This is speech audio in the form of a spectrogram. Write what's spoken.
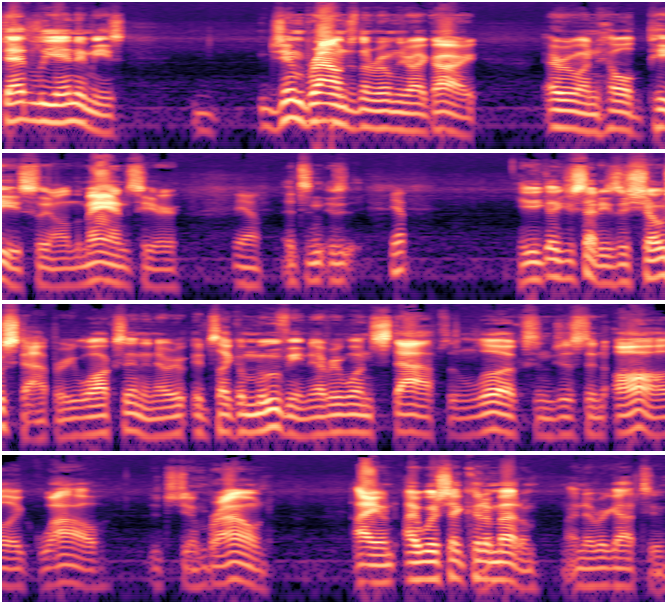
deadly enemies, Jim Brown's in the room. They're like, all right, everyone hold peace. You know, the man's here. Yeah. It's, it's. He, like you said, he's a showstopper. He walks in and every, it's like a movie, and everyone stops and looks and just in awe, like, wow, it's Jim Brown. I I wish I could have met him. I never got to.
